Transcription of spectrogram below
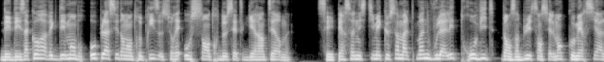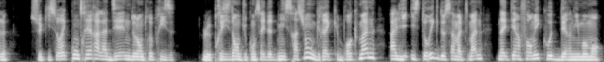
Des désaccords avec des membres haut placés dans l'entreprise seraient au centre de cette guerre interne. Ces personnes estimaient que Sam Altman voulait aller trop vite dans un but essentiellement commercial, ce qui serait contraire à l'ADN de l'entreprise. Le président du conseil d'administration, Greg Brockman, allié historique de Sam Altman, n'a été informé qu'au dernier moment.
